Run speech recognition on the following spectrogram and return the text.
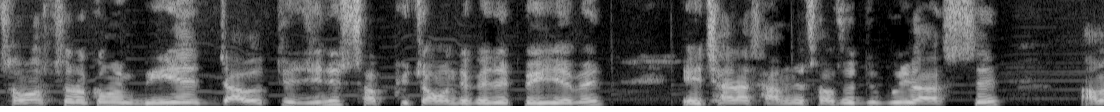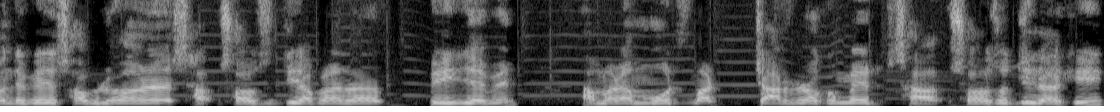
সমস্ত রকমের বিয়ের যাবতীয় জিনিস সবকিছু আমাদের কাছে পেয়ে যাবেন। এছাড়া সামনে সরস্বতী পুজো আসছে। আমাদের কাছে সব ধরনের সরস্বতী আপনারা পেয়ে যাবেন। আমরা মোট মাঠ চার রকমের সরস্বতী রাখি।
